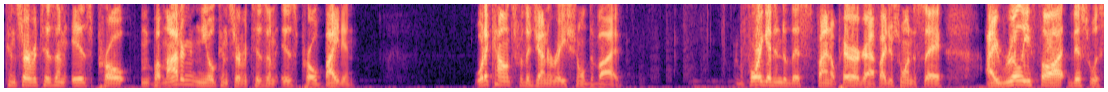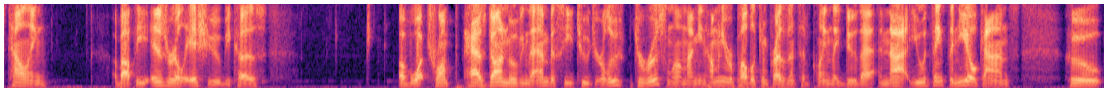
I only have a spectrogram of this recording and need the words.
conservatism is pro but modern neoconservatism is pro Biden. What accounts for the generational divide? Before I get into this final paragraph, I just wanted to say I really thought this was telling about the Israel issue because of what Trump has done moving the embassy to Jerusalem. I mean, how many Republican presidents have claimed they do that and not? You would think the neocons who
